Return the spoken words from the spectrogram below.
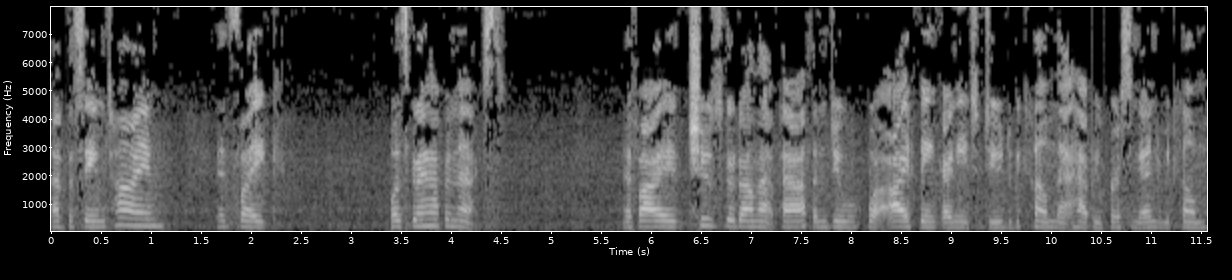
at the same time, it's like, what's going to happen next? If I choose to go down that path and do what I think I need to do to become that happy person again, to become,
